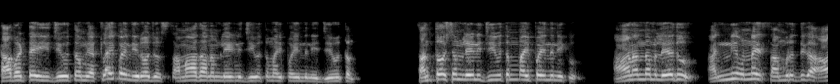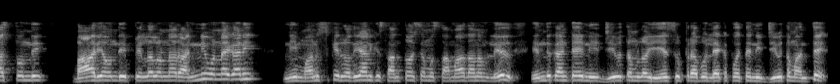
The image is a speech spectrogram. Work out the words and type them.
కాబట్టే ఈ జీవితం ఎట్లయిపోయింది? ఈరోజు సమాధానం లేని జీవితం అయిపోయింది నీ జీవితం. సంతోషం లేని జీవితం అయిపోయింది నీకు. ఆనందం లేదు. అన్ని ఉన్నాయి. సమృద్ధిగా ఆస్తుంది భార్య ఉంది పిల్లలు ఉన్నారు. అన్ని ఉన్నాయి కానీ నీ మనసుకి హృదయానికి సంతోషము సమాధానం లేదు. ఎందుకంటే నీ జీవితంలో ఏసు ప్రభు లేకపోతే నీ జీవితం అంతే.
